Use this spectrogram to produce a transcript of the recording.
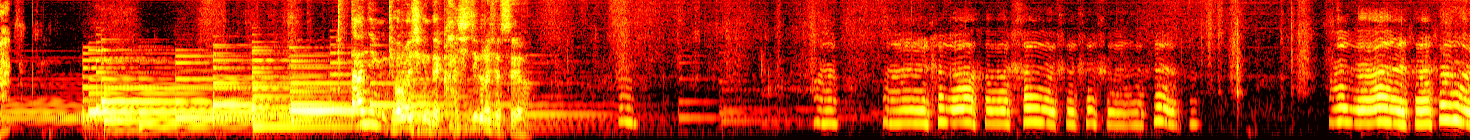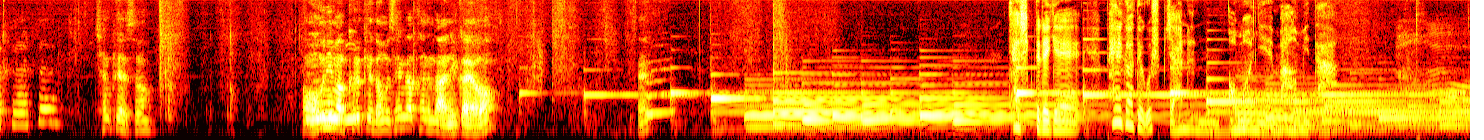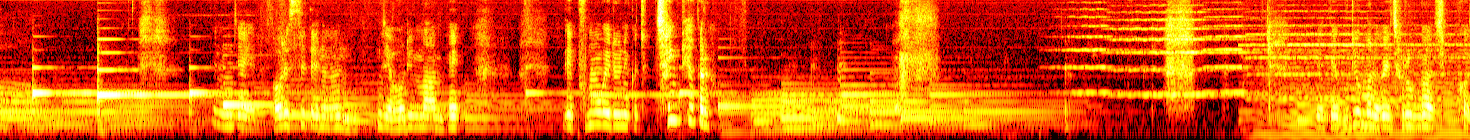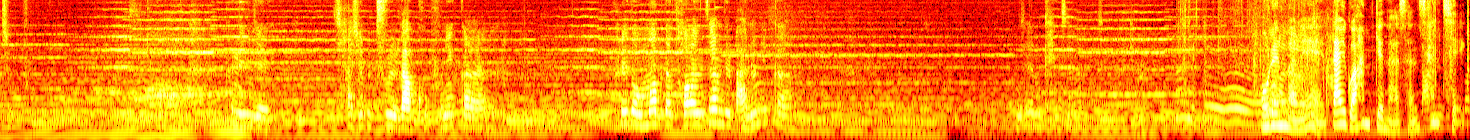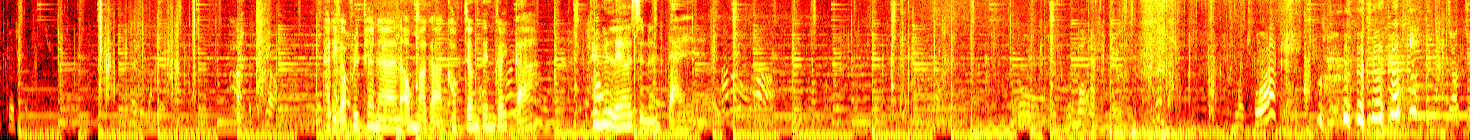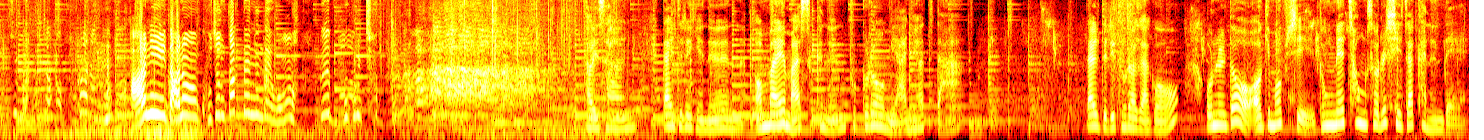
따님 결혼식인데 가시지 그러셨어요. 창피해서 어, 어머니만 그렇게 너무 생각하는 거 아닐까요? 예? 자식들에게 폐가 되고 싶지 않은 어머니의 마음이다. 어렸을 때는 이제 어린 마음에 내 부모가 이러니까 좀 창피하더라고. 왜내 우리 엄마는 왜 저런가 싶어가지고. 근데 이제 자식을 둘 낳고 보니까 그래도 엄마보다 더한 사람들 많으니까 이제는 괜찮아. 오랜만에 딸과 함께 나선 산책. 다리가 불편한 엄마가 걱정된 걸까? 등을 내어주는 딸. 좋아? 아니 나는 고정 딱 됐는데 엄마 왜 목을 쳐? 더 이상 딸들에게는 엄마의 마스크는 부끄러움이 아니었다. 딸들이 돌아가고 오늘도 어김없이 동네 청소를 시작하는데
